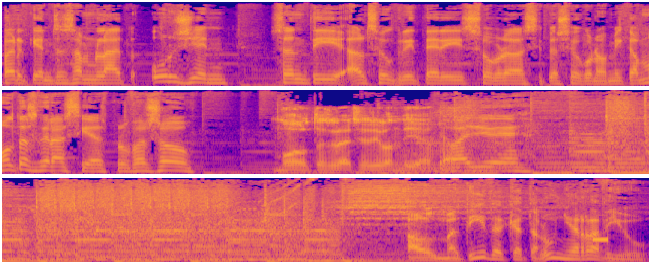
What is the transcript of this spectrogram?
perquè ens ha semblat urgent sentir el seu criteri sobre la situació econòmica. Moltes gràcies, professor. Moltes gràcies i bon dia. Que vagi bé. El matí de Catalunya Ràdio.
